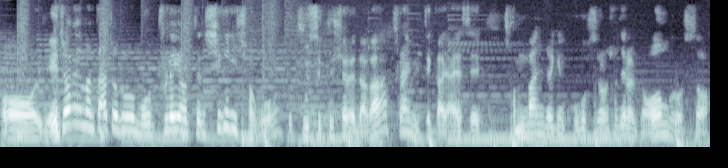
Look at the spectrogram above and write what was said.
어, 예전에만 따져도 뭐 플레이어 어떤 시그니처고 또 부스 쿠션에다가 프라임 밑에까지 아예 전반적인 고급스러운 소재를 넣음으로써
